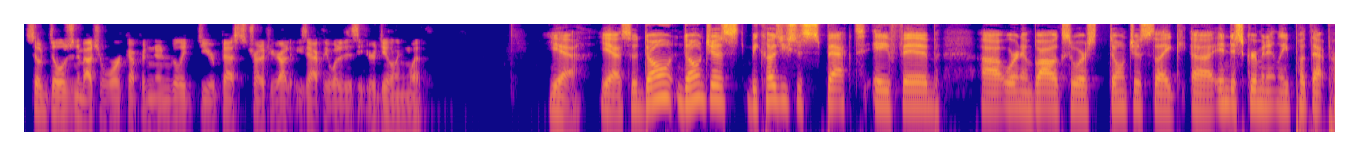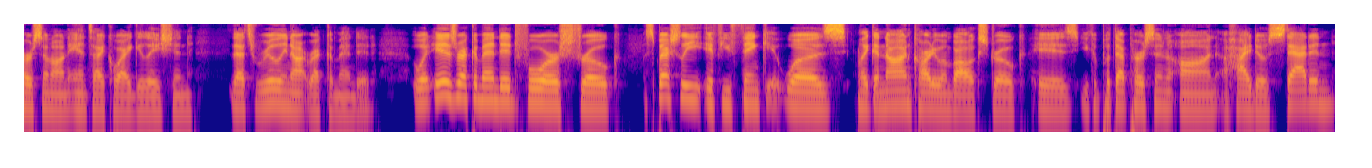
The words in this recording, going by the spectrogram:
so diligent about your workup and, and really do your best to try to figure out exactly what it is that you're dealing with. Yeah, yeah. So don't don't just because you suspect AFib uh, or an embolic source, don't just like uh, indiscriminately put that person on anticoagulation. That's really not recommended. What is recommended for stroke, especially if you think it was like a non cardioembolic stroke, is you can put that person on a high dose statin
